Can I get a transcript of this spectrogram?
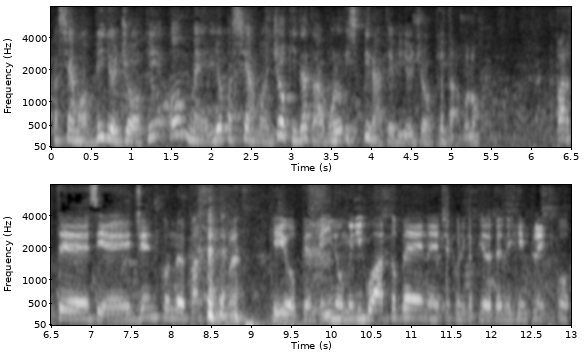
passiamo a videogiochi, o meglio passiamo a giochi da tavolo ispirati ai videogiochi. Da tavolo. Parte, sì, è Gen con parte 2. Che io pian pianino me li guardo bene, cerco di capire bene il gameplay. Tipo,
